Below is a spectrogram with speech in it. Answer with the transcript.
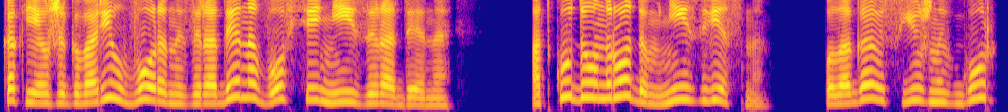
как я уже говорил, ворон из Иродена вовсе не из Иродена. Откуда он родом, неизвестно. Полагаю, с южных гор,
